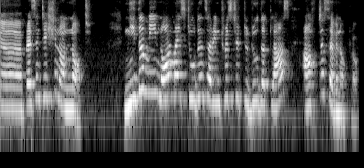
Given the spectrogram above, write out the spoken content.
uh, presentation or not. Neither me nor my students are interested to do the class after 7 o'clock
